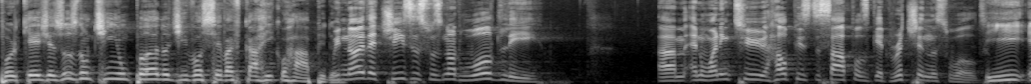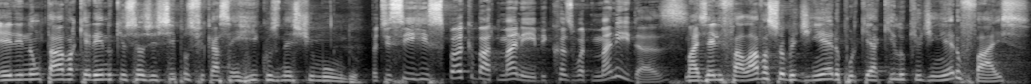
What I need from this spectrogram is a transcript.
Porque Jesus não tinha um plano de você vai ficar rico rápido. We know that Jesus was not worldly um, and wanting to help his disciples get rich in this world. E ele não estava querendo que os seus discípulos ficassem ricos neste mundo. But you see, he spoke about money because what money does, Mas ele falava sobre dinheiro porque aquilo que o dinheiro faz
